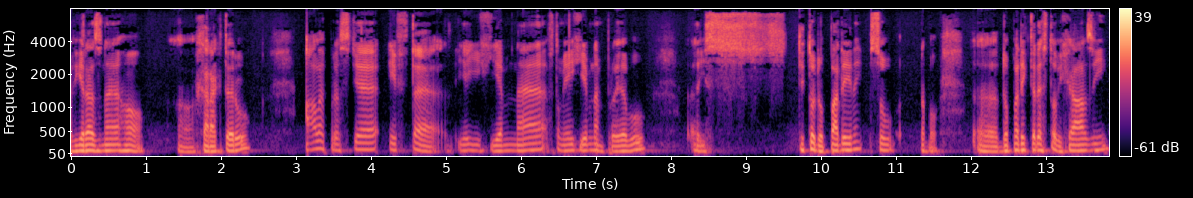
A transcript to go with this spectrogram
výrazného charakteru, ale prostě i v té jejich jemné, v tom jejich jemném projevu tyto dopady jsou, nebo dopady, které z toho vychází,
